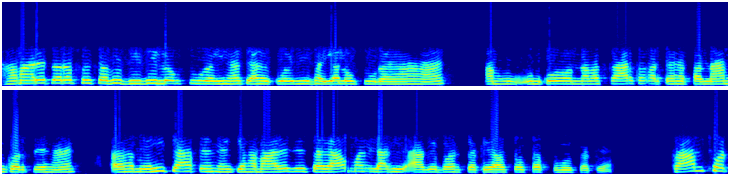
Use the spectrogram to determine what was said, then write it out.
हमारे तरफ़ से सभी दीदी लोग सुन रही हैं चाहे कोई भी भैया लोग सुन रहे हैं। हम उनको नमस्कार करते हैं प्रणाम करते हैं और हम यही चाहते हैं कि हमारे जैसा और महिला भी आगे बढ़ सके और सशक्त हो सके। काम छोट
